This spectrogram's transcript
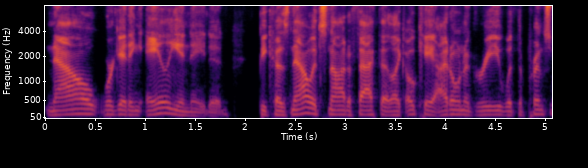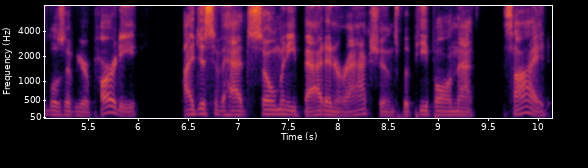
now we're getting alienated because now it's not a fact that like okay i don't agree with the principles of your party. I just have had so many bad interactions with people on that side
